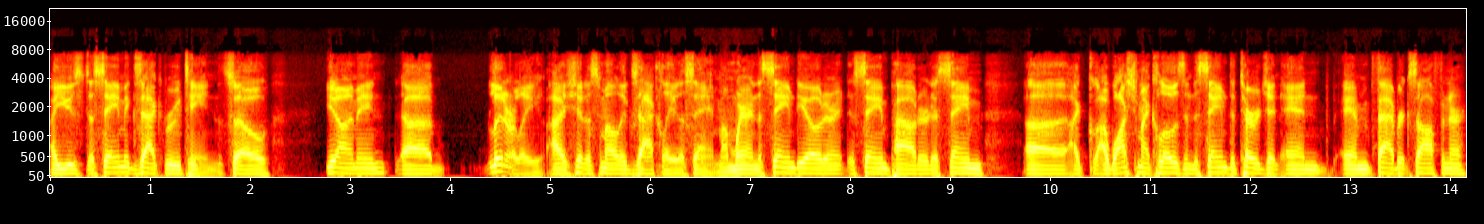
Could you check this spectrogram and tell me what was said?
I used the same exact routine, so you know what I mean. Uh, literally, I should have smelled exactly the same. I'm wearing the same deodorant, the same powder, the same. Uh, I I washed my clothes in the same detergent and and fabric softener.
